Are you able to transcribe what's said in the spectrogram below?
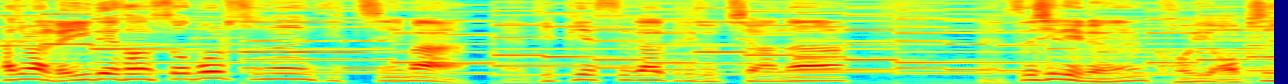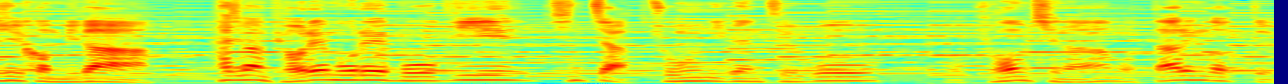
하지만 레이드에선 써볼 수는 있지만 DPS가 그리 좋지 않아 네, 쓰실 일은 거의 없으실 겁니다. 하지만 별의 모래 모으기 진짜 좋은 이벤트고 뭐 경험치나 뭐 다른 것들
